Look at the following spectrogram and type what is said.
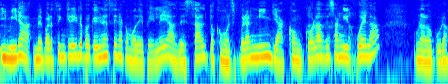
Y mira, me parece increíble porque hay una escena como de peleas, de saltos, como si fueran ninjas con colas de sanguijuela. Una locura.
